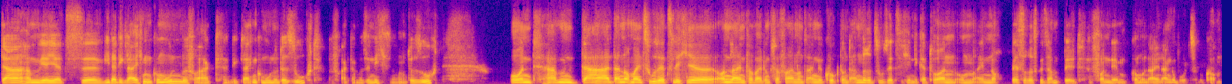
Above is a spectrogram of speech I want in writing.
da haben wir jetzt äh, wieder die gleichen Kommunen befragt, die gleichen Kommunen untersucht. Befragt haben wir sie nicht, sondern untersucht. Und haben da dann nochmal zusätzliche Online-Verwaltungsverfahren uns angeguckt und andere zusätzliche Indikatoren, um ein noch besseres Gesamtbild von dem kommunalen Angebot zu bekommen.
